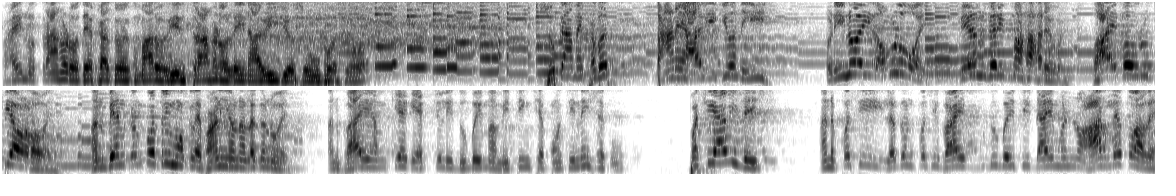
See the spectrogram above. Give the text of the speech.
ભાઈનો ત્રાહડો દેખાતો હોય મારો વીર ત્રાહડો લઈને આવી ગયો છે, ઊભો છો શું કામે ખબર? તાણે આવી ગયો ને ઈ. પણ એનો એ અવળું હોય. બેન ગરીબમાં હારે હોય. ભાઈ બહુ રૂપિયા વાળો હોય. અને બેન કંકોત્રી મોકલે ભાણિયાના લગ્ન હોય. અને ભાઈ એમ કે એકચ્યુઅલી દુબઈમાં મીટિંગ છે, પહોંચી નહીં શકું. પછી આવી જઈશ. અને પછી લગ્ન પછી ભાઈ દુબઈ થી ડાયમંડ નો હાર લેતો આવે.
